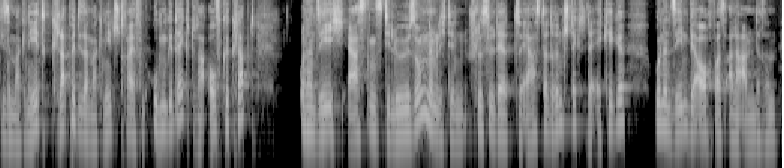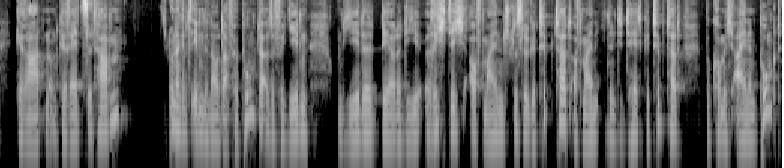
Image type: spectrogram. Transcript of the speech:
diese Magnetklappe, dieser Magnetstreifen umgedeckt oder aufgeklappt. Und dann sehe ich erstens die Lösung, nämlich den Schlüssel, der zuerst da drin steckt, der eckige. Und dann sehen wir auch, was alle anderen geraten und gerätselt haben. Und dann gibt es eben genau dafür Punkte, also für jeden und jede, der oder die richtig auf meinen Schlüssel getippt hat, auf meine Identität getippt hat, bekomme ich einen Punkt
